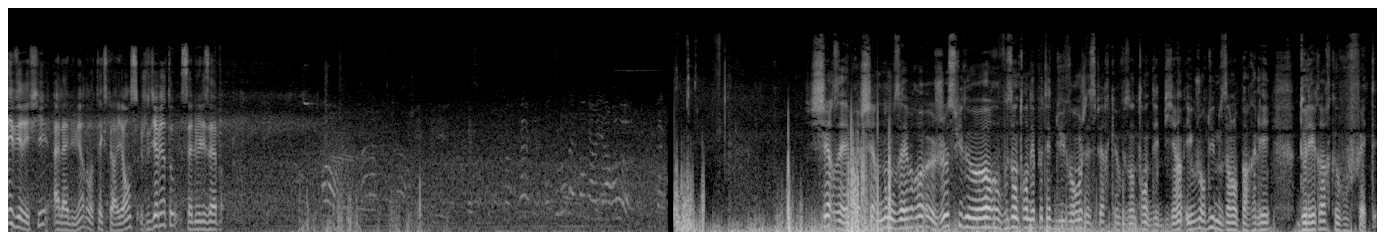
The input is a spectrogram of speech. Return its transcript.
et vérifiez à la lumière de votre expérience. Je vous dis à bientôt. Salut les zèbres. Chers zèbres, chers non-zèbres, je suis dehors, vous entendez peut-être du vent, j'espère que vous entendez bien. Et aujourd'hui, nous allons parler de l'erreur que vous faites.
